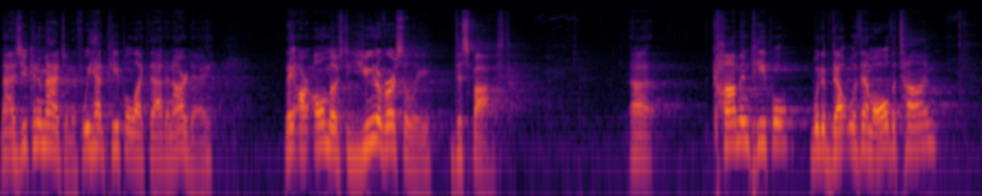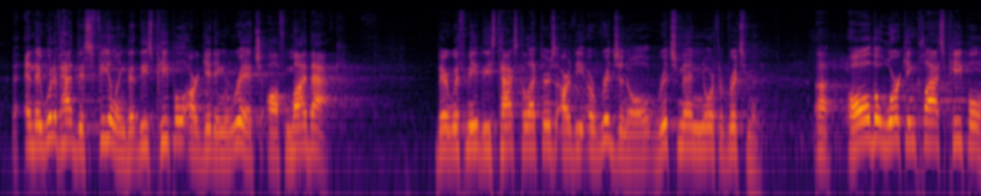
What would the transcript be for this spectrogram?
Now, as you can imagine, if we had people like that in our day, they are almost universally despised. Uh, common people would have dealt with them all the time, and they would have had this feeling that these people are getting rich off my back. Bear with me, these tax collectors are the original rich men north of Richmond. Uh, all the working class people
